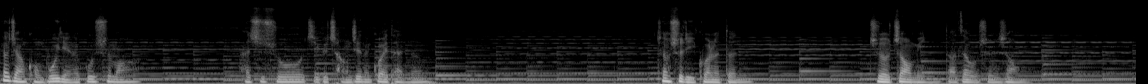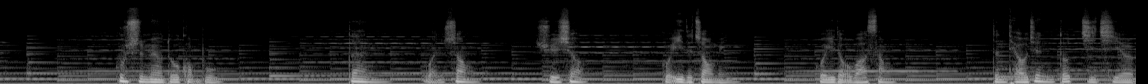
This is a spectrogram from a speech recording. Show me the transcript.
要讲恐怖一点的故事吗？还是说几个常见的怪谈呢？教室里关了灯，只有照明打在我身上。故事没有多恐怖，但晚上学校诡异的照明。诡异的欧巴桑等条件都集齐了，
